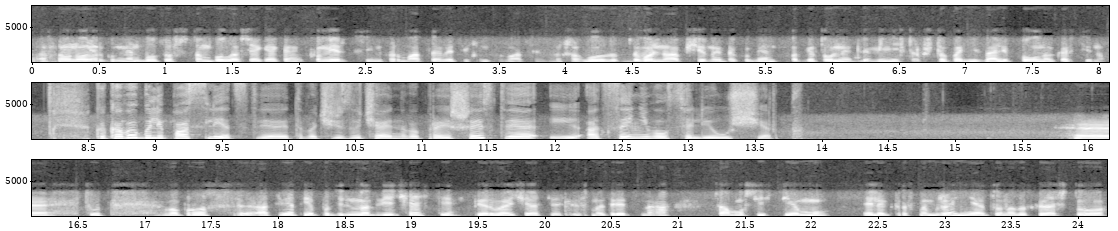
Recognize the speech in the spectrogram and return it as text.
основной аргумент был то, что там была всякая коммерческая информация в этих информациях. Потому что был довольно обширный документ, подготовленный для министров, чтобы они знали полную картину. Каковы были последствия этого чрезвычайного происшествия и оценивался ли ущерб? Э, тут вопрос, ответ я поделю на две части. Первая часть, если смотреть на саму систему электроснабжения, то надо сказать, что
